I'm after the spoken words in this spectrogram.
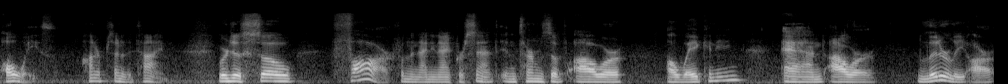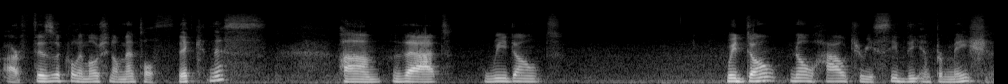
Always. 100% of the time. We're just so far from the 99% in terms of our awakening and our literally our, our physical, emotional, mental thickness um, that we don't we don't know how to receive the information.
